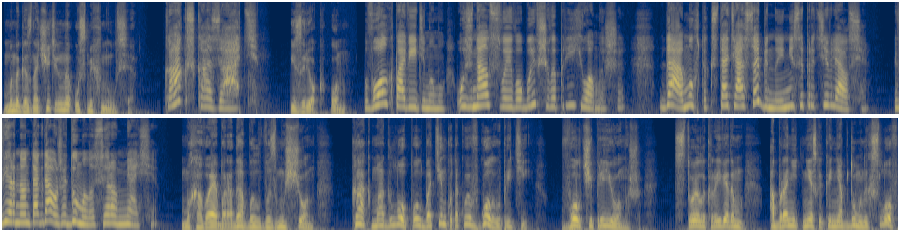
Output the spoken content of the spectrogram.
многозначительно усмехнулся. Как сказать? Изрек он. Волк, по-видимому, узнал своего бывшего приемыша. Да, муфта, кстати, особенно и не сопротивлялся. Верно, он тогда уже думал о сыром мясе. Маховая борода был возмущен. Как могло полботинку такое в голову прийти? Волчий приемыш. Стоило краеведам обронить несколько необдуманных слов,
